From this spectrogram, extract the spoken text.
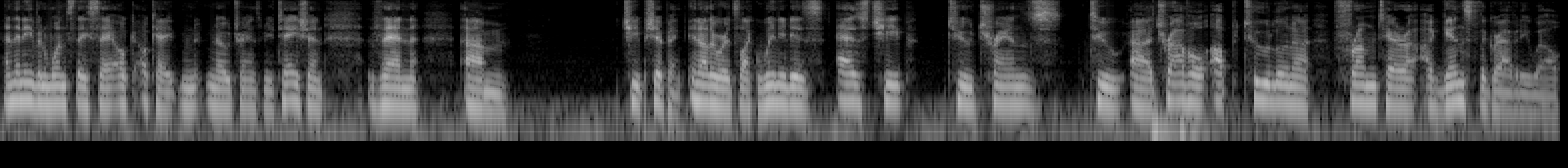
And then even once they say, okay, okay n- no transmutation, then um, cheap shipping. In other words, like when it is as cheap to trans to uh, travel up to Luna from Terra against the gravity well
